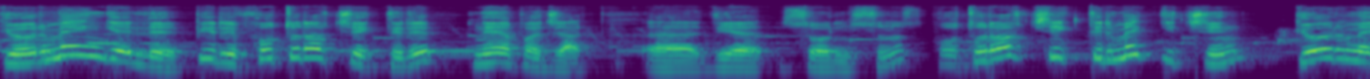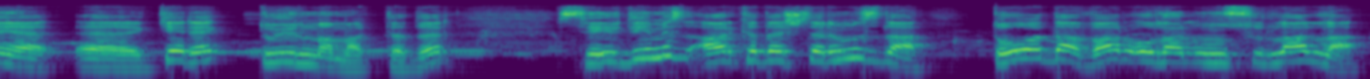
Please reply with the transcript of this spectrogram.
görme engelli biri fotoğraf çektirip ne yapacak e, diye sormuşsunuz. Fotoğraf çektirmek için görmeye e, gerek duyulmamaktadır. Sevdiğimiz arkadaşlarımızla doğada var olan unsurlarla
